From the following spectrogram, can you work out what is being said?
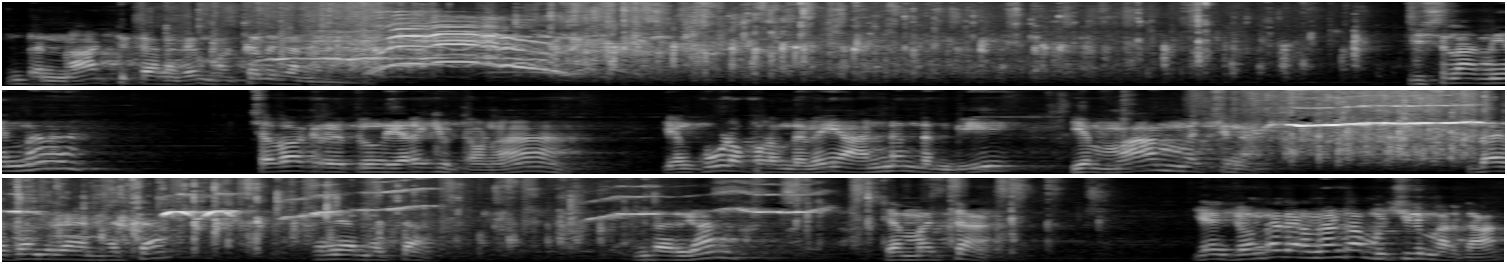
இந்த நாட்டுக்கானவன் மக்களுக்கானவன். இஸ்லாமியன்னா செவ்வாய் கிரகத்திலிருந்து இறக்கி விட்டவனா? என் கூட பிறந்தவன் என் அண்ணன் தம்பி என் மாமன் மச்சினன் இந்த உட்காந்துருக்கேன் என் மச்சான்? என் மச்சான். இந்த இருக்கான் என் மச்சான். என் சொந்தக்காரன் தான்டா முஸ்லீமாக இருக்கான்.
